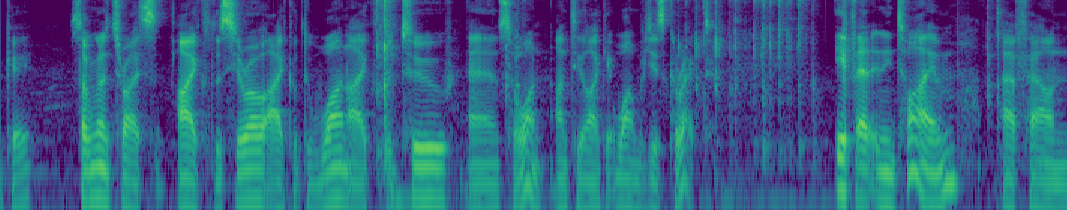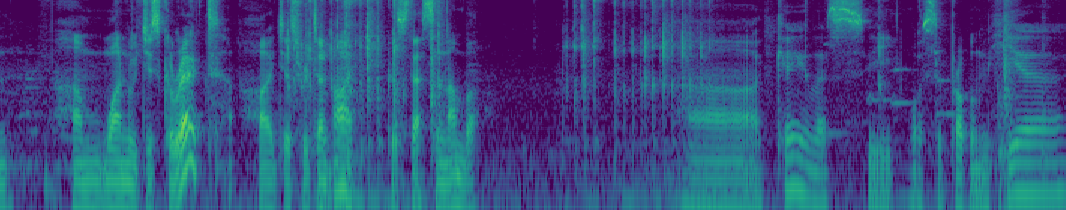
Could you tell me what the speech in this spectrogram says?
Okay, so I'm going to try i equal to 0, i equal to 1, i equal to 2, and so on until I get one which is correct. If at any time I found um, one which is correct, I just return i because that's the number. Uh, okay, let's see what's the problem here.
